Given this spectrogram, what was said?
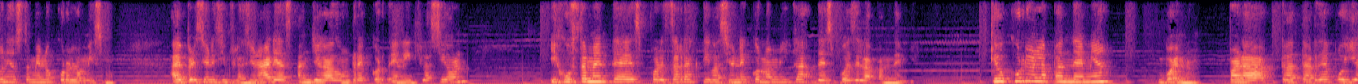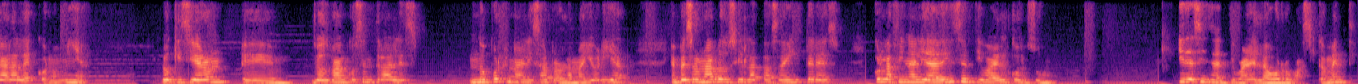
Unidos también ocurre lo mismo. Hay presiones inflacionarias, han llegado a un récord en la inflación y justamente es por esta reactivación económica después de la pandemia. ¿Qué ocurrió en la pandemia? Bueno, para tratar de apoyar a la economía, lo que hicieron eh, los bancos centrales, no por generalizar, pero la mayoría, empezaron a reducir la tasa de interés con la finalidad de incentivar el consumo y desincentivar el ahorro básicamente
